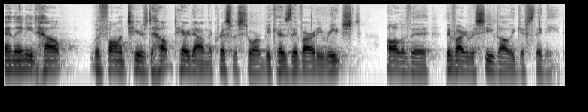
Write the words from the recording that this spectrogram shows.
and they need help with volunteers to help tear down the Christmas store because they've already reached all of the, they've already received all the gifts they need.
